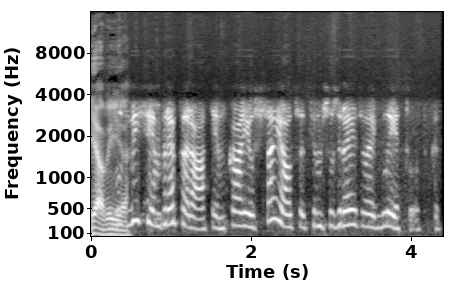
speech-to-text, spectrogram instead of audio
jā, bija. uz visiem preparātiem. Kā jūs sajaucat, jums uzreiz vajag lietot, kad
